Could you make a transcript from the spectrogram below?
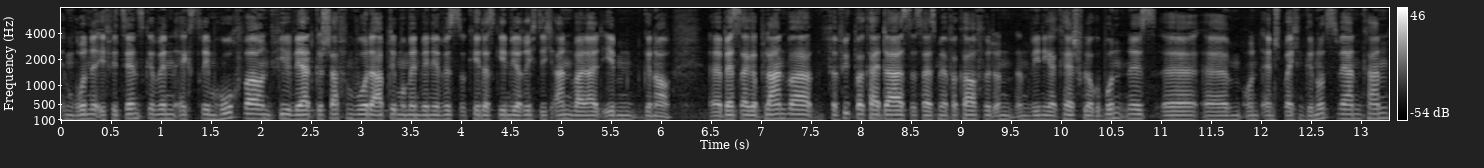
im Grunde Effizienzgewinn extrem hoch war und viel Wert geschaffen wurde ab dem Moment, wenn ihr wisst, okay, das gehen wir richtig an, weil halt eben genau äh, besser geplant war, Verfügbarkeit da ist, das heißt mehr verkauft wird und, und weniger Cashflow gebunden ist äh, ähm, und entsprechend genutzt werden kann.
